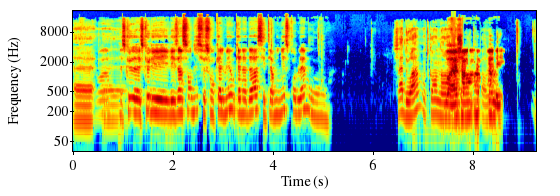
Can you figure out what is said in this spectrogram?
Euh, Ouais. euh, Est-ce que, est-ce que les, les incendies se sont calmés au Canada? C'est terminé ce problème ou... Ça doit. En tout cas, on en Ouais, j'en entends parler.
